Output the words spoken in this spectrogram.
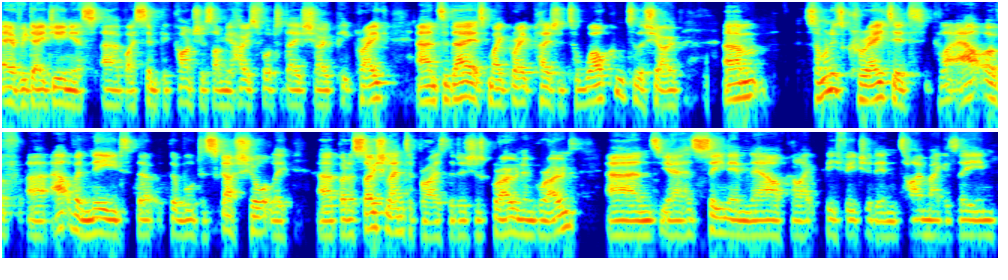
Everyday Genius uh, by Simply Conscious. I'm your host for today's show, Pete Craig, and today it's my great pleasure to welcome to the show um, someone who's created out of uh, out of a need that, that we'll discuss shortly, uh, but a social enterprise that has just grown and grown, and yeah, has seen him now like be featured in Time Magazine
